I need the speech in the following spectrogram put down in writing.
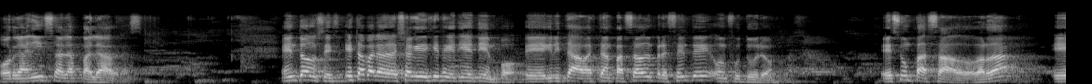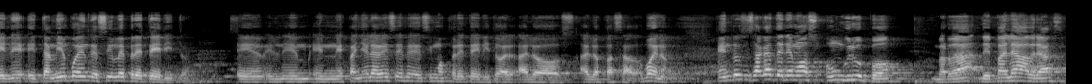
Organiza las palabras. Entonces, esta palabra, ya que dijiste que tiene tiempo, eh, gritaba, ¿está en pasado, en presente o en futuro? Es un pasado, ¿verdad? También pueden decirle pretérito. Eh, en, español a veces le decimos pretérito a, a los, a los pasados. Bueno, entonces acá tenemos un grupo, ¿verdad?, de palabras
